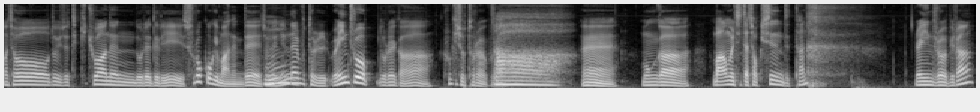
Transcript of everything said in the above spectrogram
어, 저도 이제 특히 좋아하는 노래들이 수록곡이 많은데 저는 음. 옛날부터 Rain Drop 노래가 그렇게 좋더라고요. 아, 예. 뭔가 마음을 진짜 적시는 듯한 Rain Drop이랑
